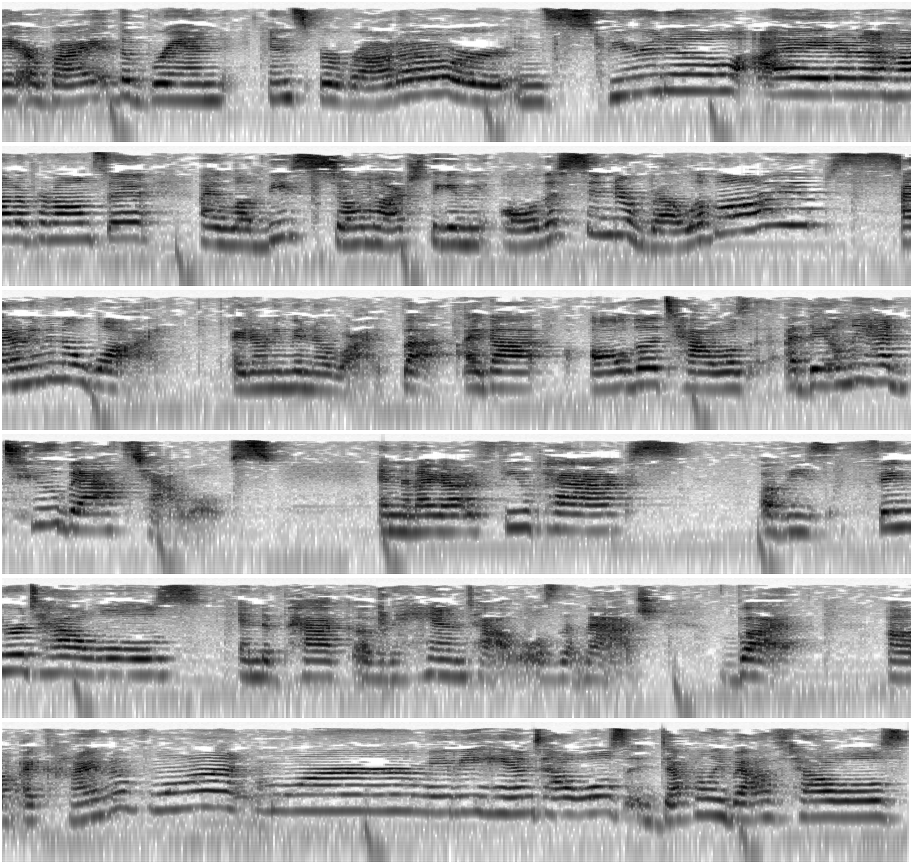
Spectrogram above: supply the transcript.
They are by the brand Inspirado or Inspirito. I don't know how to pronounce it. I love these so much. They give me all the Cinderella vibes. I don't even know why. I don't even know why. But I got all the towels. They only had two bath towels. And then I got a few packs of these finger towels and a pack of the hand towels that match. But um, I kind of want more maybe hand towels and definitely bath towels.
